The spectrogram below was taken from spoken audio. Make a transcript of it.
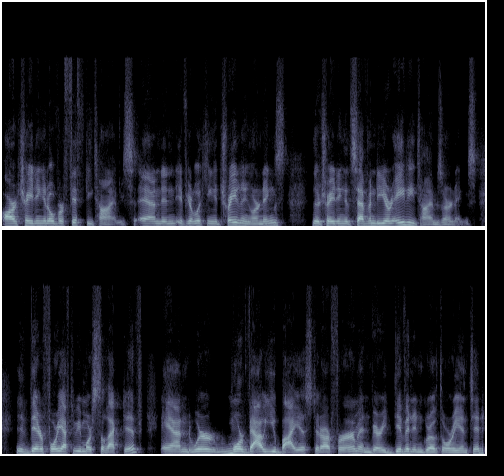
are trading at over 50 times. And in, if you're looking at trailing earnings, they're trading at 70 or 80 times earnings. Therefore, you have to be more selective, and we're more value biased at our firm and very dividend growth oriented.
